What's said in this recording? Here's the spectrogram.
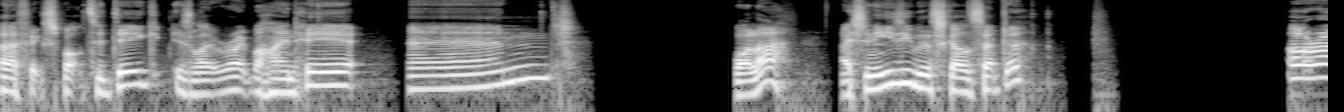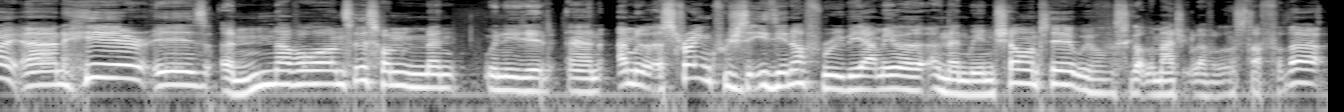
perfect spot to dig, is like right behind here. And voila. Nice and easy with a Skull Scepter. Alright, and here is another one. So this one meant we needed an Amulet of Strength, which is easy enough, Ruby Amulet, and then we enchant it. We've obviously got the magic level and stuff for that.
